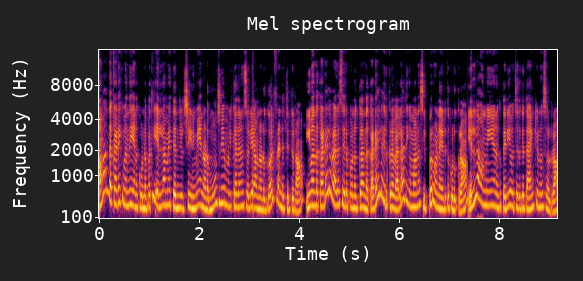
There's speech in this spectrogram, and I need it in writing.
அவன் அந்த கடைக்கு வந்து எனக்கு உன்னை பத்தி எல்லாமே தெரிஞ்சிருச்சு. இனிமே என்னோட மூஞ்சிலே முழிக்காதன்னு சொல்லி அவனோட கேர்ள் ஃப்ரெண்ட் திட்டுறான். இவன் அந்த கடையில வேலை செய்யற பொண்ணுக்கு அந்த கடையில இருக்கிற விலை அதிகமான ஸ்லிப்பர் ஒன்னு எடுத்து கொடுக்குறான். எல்லா உண்மையும் எனக்கு தெரிய வச்சதுக்கு தேங்க்யூன்னு சொல்றான்.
